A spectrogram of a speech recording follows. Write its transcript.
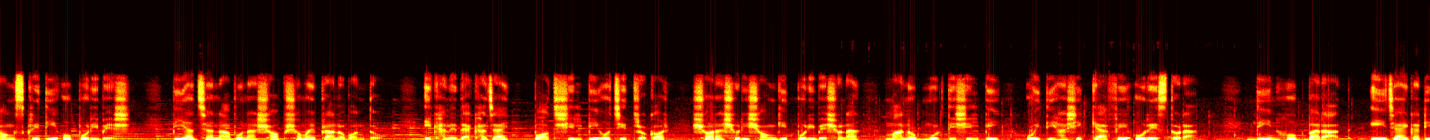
সংস্কৃতি ও পরিবেশ। পিয়াজ্জা নাবোনা সবসময় প্রাণবন্ত। এখানে দেখা যায় পথশিল্পী ও চিত্রকর, সরাসরি সংগীত পরিবেশনা মানব মূর্তিশিল্পী ঐতিহাসিক ক্যাফে ও রেস্তোরাঁ। দিন হোক বা রাত এই জায়গাটি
